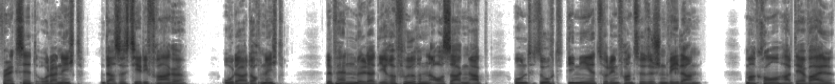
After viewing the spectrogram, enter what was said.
Brexit oder nicht? Das ist hier die Frage. Oder doch nicht? Le Pen mildert ihre früheren Aussagen ab und sucht die Nähe zu den französischen Wählern. Macron hat derweil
